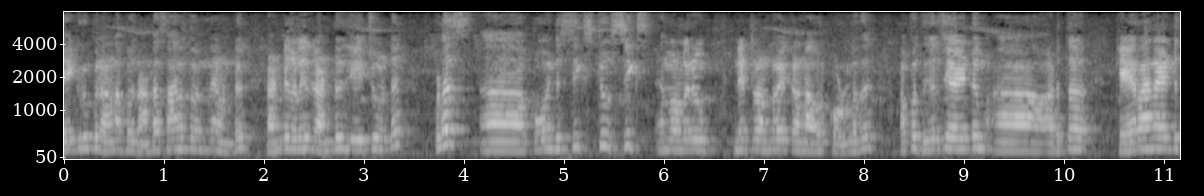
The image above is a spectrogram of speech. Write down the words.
എ ഗ്രൂപ്പിലാണ് അപ്പോൾ രണ്ടാം സ്ഥാനത്ത് തന്നെ ഉണ്ട്. രണ്ട് കളിയിൽ രണ്ടും ജയിച്ചുകൊണ്ട് plus point six two six എന്നുള്ളൊരു നെറ്റ് റൺ റേറ്റ് ആണ് അവർക്കുള്ളത്. അപ്പോൾ തീർച്ചയായിട്ടും അടുത്ത കയറാനായിട്ട്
